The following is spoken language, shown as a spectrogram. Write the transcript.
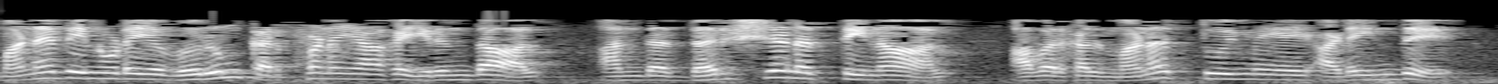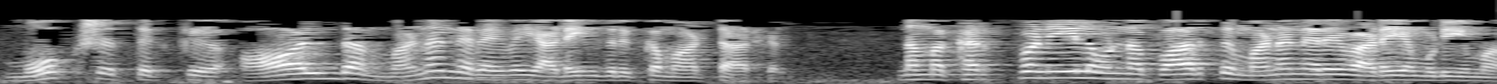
மனதினுடைய வெறும் கற்பனையாக இருந்தால் அந்த தர்ஷனத்தினால் அவர்கள் மன தூய்மையை அடைந்து மோக்ஷத்துக்கு ஆழ்ந்த மன நிறைவை அடைந்திருக்க மாட்டார்கள். நம்ம கற்பனையில உன்னை பார்த்து மன நிறைவு அடைய முடியுமா?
